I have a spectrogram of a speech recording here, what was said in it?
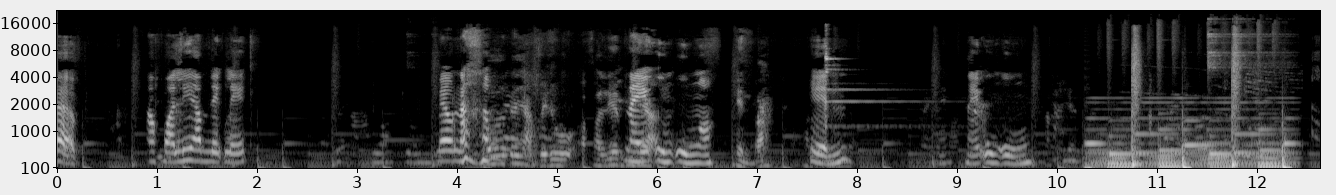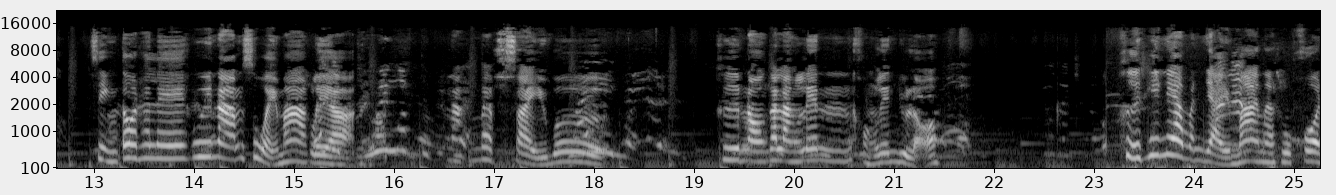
แบบอควาเรียมเล็กแมวน้เออแต่อยากไปดูอควาเรียมำในอุงอุงเหรอ เห็นปะเห็น ในอุงอุงสิงโตทะเลหุ้ยน้ำสวยมากเลยอะน้ำแบบใสเวอร์ คือน้องกำลังเล่นของเล่นอยู่เหรอ คือที่เนี่ยมันใหญ่มากนะทุกคน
